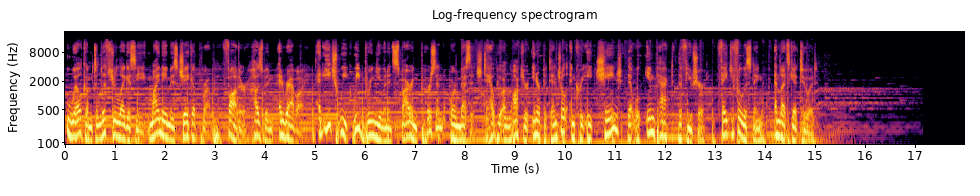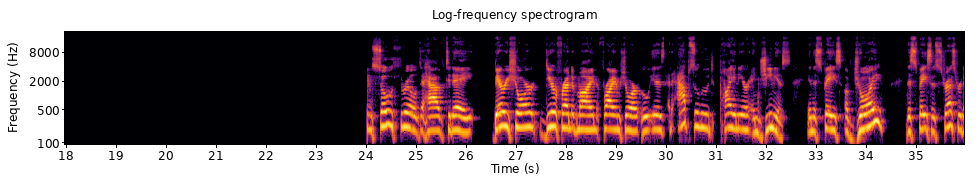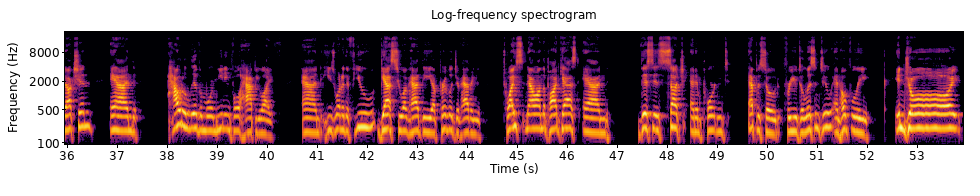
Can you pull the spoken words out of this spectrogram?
Welcome to Lift Your Legacy. My name is Jacob Rupp, father, husband, and rabbi. And each week we bring you an inspiring person or message to help you unlock your inner potential and create change that will impact the future. Thank you for listening, and let's get to it. I'm so thrilled to have today Barry Shore, dear friend of mine, Ephraim Shore, who is an absolute pioneer and genius in the space of joy, the space of stress reduction, and how to live a more meaningful, happy life. And he's one of the few guests who I've had the uh, privilege of having twice now on the podcast. And this is such an important episode for you to listen to and hopefully enjoy.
